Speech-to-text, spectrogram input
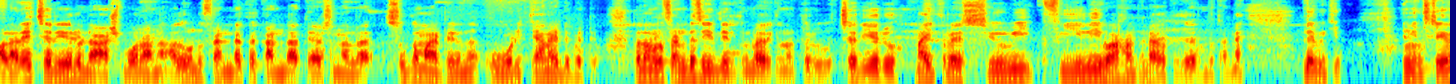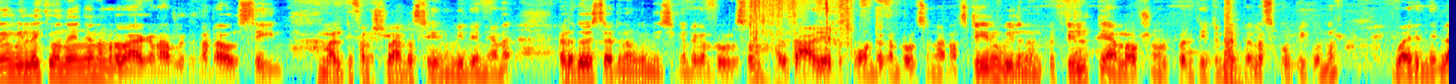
വളരെ ചെറിയൊരു ഡാഷ്ബോർഡാണ് അതുകൊണ്ട് ഫ്രണ്ടൊക്കെ കണ്ട് അത്യാവശ്യം നല്ല സുഖമായിട്ടിരുന്ന് ഓടിക്കാനായിട്ട് പറ്റും. ഇപ്പോൾ നമ്മൾ ഫ്രണ്ട് സീറ്റിൽ ഇരിക്കുമ്പോഴായിരിക്കും നമുക്കൊരു ചെറിയൊരു micro S U V feel ഈ വാഹനത്തിന്റെ അകത്ത് കയറുമ്പോൾ തന്നെ ലഭിക്കും. ഇനിയും സ്റ്റിയറിംഗ് വീലിലേക്ക് വന്നു കഴിഞ്ഞാൽ നമ്മുടെ വാഗണാറിലൊക്കെ കണ്ട ഒരു സെയിം മൾട്ടി ഫംഗ്ഷണൽ ആയിട്ടുള്ള സ്റ്റിയറിംഗ് വീൽ തന്നെയാണ്. ഇടതുവശത്തായിട്ട് നമുക്ക് മ്യൂസിക്കിന്റെ കൺട്രോൾസും അത് താഴെയായിട്ട് ഫോണിന്റെ കൺട്രോൾസും കാണാം. സ്റ്റിയറിംഗ് വീൽ നമുക്ക് ടിൽറ്റ് ചെയ്യാനുള്ള ഓപ്ഷൻ ഉൾപ്പെടുത്തിയിട്ടുണ്ട്. ടെലസ്കോപ്പിക് വരുന്നില്ല.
